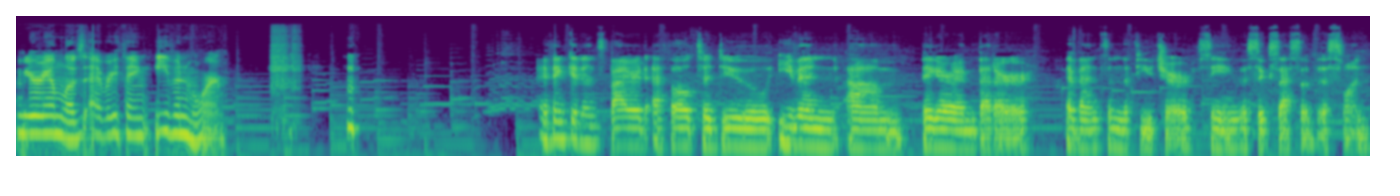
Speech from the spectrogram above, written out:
Miriam loves everything even more. I think it inspired Ethel to do even um, bigger and better events in the future, seeing the success of this one.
